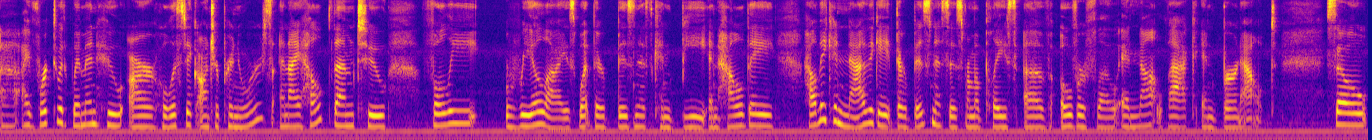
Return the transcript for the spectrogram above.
uh, I've worked with women who are holistic entrepreneurs and I help them to fully realize what their business can be and how they how they can navigate their businesses from a place of overflow and not lack and burnout. So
